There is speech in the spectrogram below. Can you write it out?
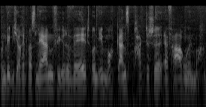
und wirklich auch etwas lernen für ihre Welt und eben auch ganz praktische Erfahrungen machen.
